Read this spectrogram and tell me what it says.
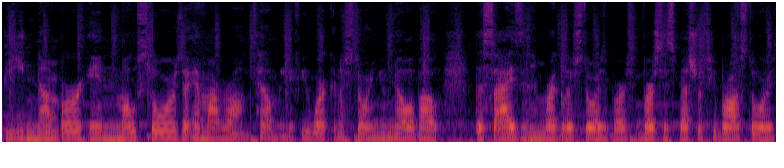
the number in most stores or am I wrong? Tell me if you work in a store and you know about the sizing in regular stores versus specialty bra stores,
